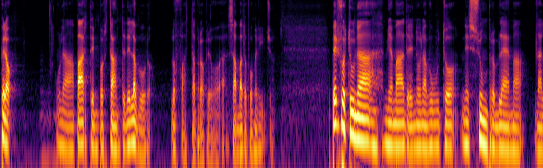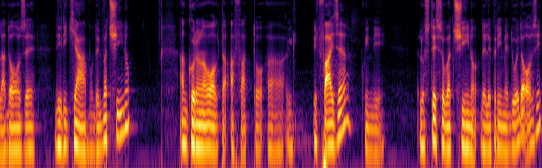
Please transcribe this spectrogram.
Però una parte importante del lavoro l'ho fatta proprio uh, sabato pomeriggio. Per fortuna mia madre non ha avuto nessun problema dalla dose di richiamo del vaccino. Ancora una volta ha fatto uh, il il Pfizer, quindi lo stesso vaccino delle prime due dosi.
